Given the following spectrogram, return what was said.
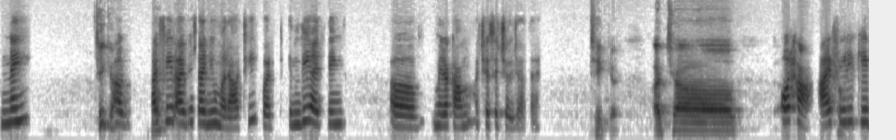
नहीं। ठीक है। I feel I wish I knew Marathi but Hindi I think मेरा काम अच्छे से चल जाता है। ठीक है। अच्छा। और हाँ आई फील हाँ. कि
